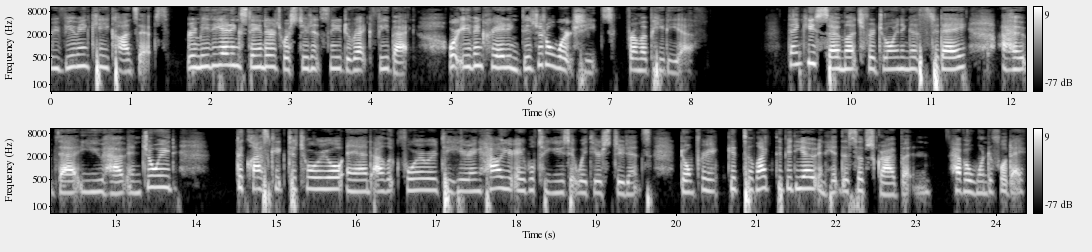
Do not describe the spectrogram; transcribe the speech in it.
reviewing key concepts, remediating standards where students need direct feedback, or even creating digital worksheets from a PDF. Thank you so much for joining us today. I hope that you have enjoyed the ClassKick tutorial and I look forward to hearing how you're able to use it with your students. Don't forget to like the video and hit the subscribe button. Have a wonderful day.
